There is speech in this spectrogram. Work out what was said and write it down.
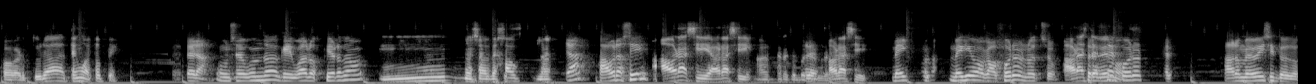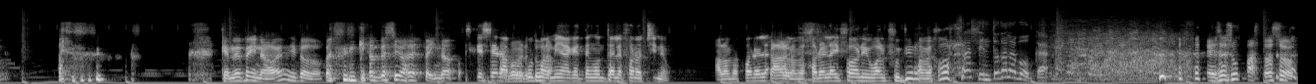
cobertura. Tengo a tope. Espera, un segundo, que igual os pierdo. Mm, nos has dejado. no. ¿Ya? ¿Ahora sí? Ahora sí, ahora sí. Ahora sí. Me he equivocado, fueron 8. Ahora te vemos. fueron. Ahora me veis y todo. que me he peinado, ¿eh? Y todo. que antes iba despeinado. Es que será por culpa mía que tengo un teléfono chino. A lo mejor el, a lo mejor el iPhone igual funciona mejor. ¡Zas en toda la boca! Ese es un pastoso.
